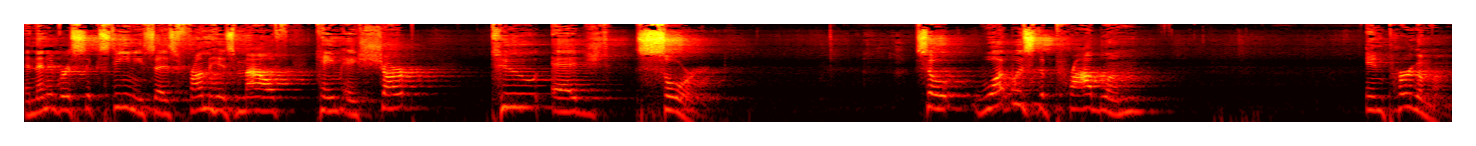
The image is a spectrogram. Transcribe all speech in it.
And then in verse 16, he says, From his mouth came a sharp, two edged sword. So, what was the problem in Pergamum?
